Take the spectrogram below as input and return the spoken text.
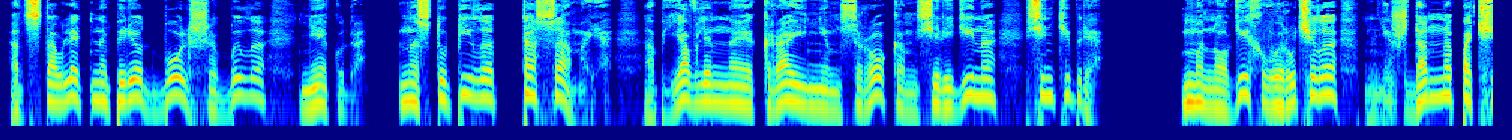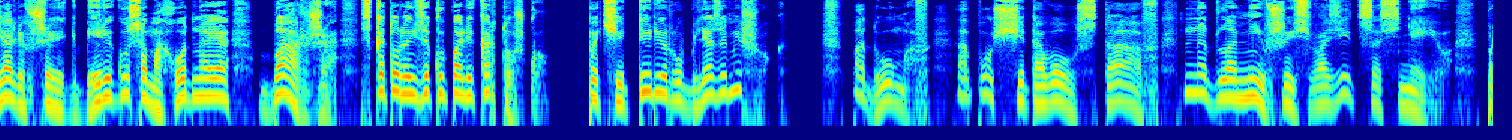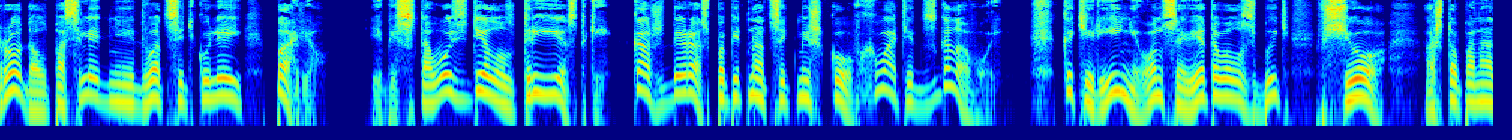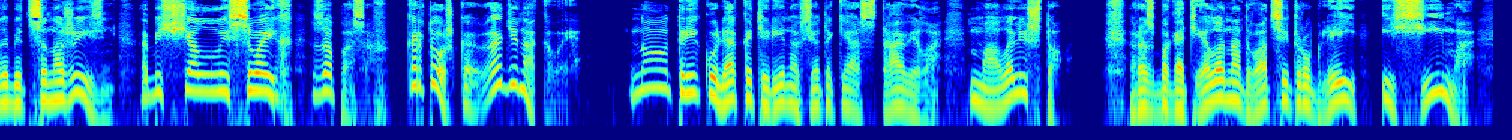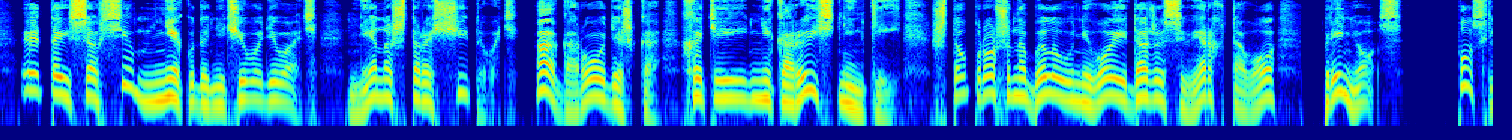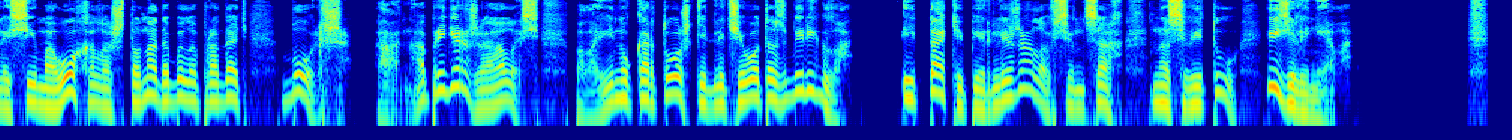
Отставлять наперед больше было некуда. Наступила та самая, объявленная крайним сроком середина сентября. Многих выручила нежданно почалившая к берегу самоходная баржа, с которой закупали картошку по четыре рубля за мешок. Подумав, а пуще того устав, надломившись возиться с нею, продал последние двадцать кулей Павел. И без того сделал три естки, каждый раз по пятнадцать мешков, хватит с головой. Катерине он советовал сбыть все, а что понадобится на жизнь, обещал из своих запасов. Картошка одинаковая. Но три куля Катерина все-таки оставила, мало ли что. Разбогатела на двадцать рублей и Сима. Это и совсем некуда ничего девать, не на что рассчитывать. А огородишко, хоть и не корыстненький, что прошено было у него и даже сверх того, принес. После Сима охала, что надо было продать больше. А она придержалась, половину картошки для чего-то сберегла. И та теперь лежала в сенцах на свету и зеленела.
